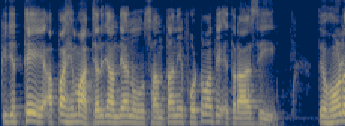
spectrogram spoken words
ਕਿ ਜਿੱਥੇ ਆਪਾਂ ਹਿਮਾਚਲ ਜਾਂਦਿਆਂ ਨੂੰ ਸੰਤਾਂ ਦੀਆਂ ਫੋਟੋਆਂ ਤੇ ਇਤਰਾਜ਼ ਸੀ ਤੇ ਹੁਣ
